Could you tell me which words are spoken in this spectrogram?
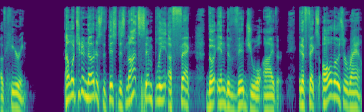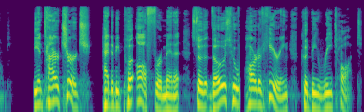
of hearing. I want you to notice that this does not simply affect the individual either. It affects all those around. The entire church had to be put off for a minute so that those who were hard of hearing could be retaught.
